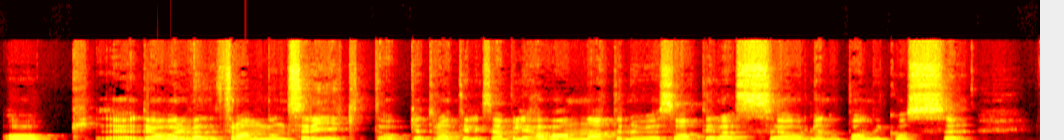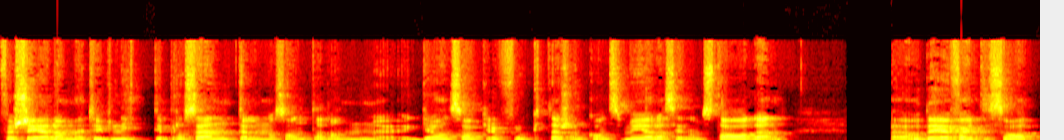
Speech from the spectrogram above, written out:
Och eh, det har varit väldigt framgångsrikt och jag tror att till exempel i Havanna att det nu är så att deras eh, organoponikos eh, förser dem med typ 90 procent eller något sånt av de eh, grönsaker och frukter som konsumeras inom staden. Och det är faktiskt så att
